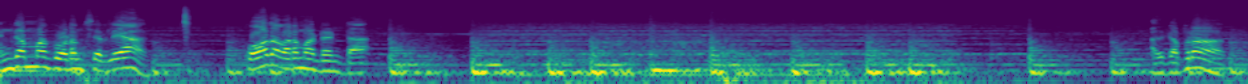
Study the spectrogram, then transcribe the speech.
எங்க அம்மாவுக்கு உடம்பு சரியில்லையா? கோதை வரமாட்டேன்ட்டா. அதுக்கப்புறம்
